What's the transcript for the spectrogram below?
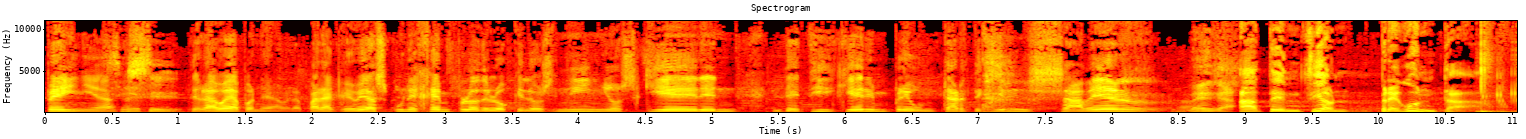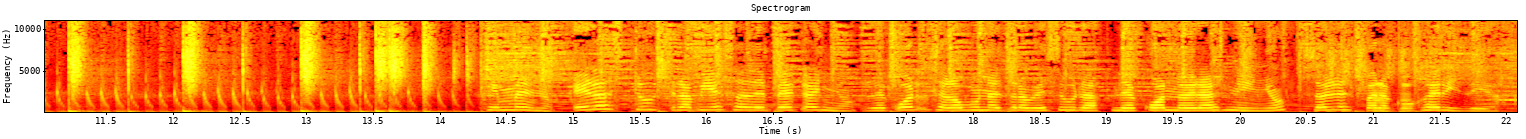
Peña, Sí, sí. te la voy a poner ahora, para que veas un ejemplo de lo que los niños quieren de ti, quieren preguntarte, quieren saber. Venga. Atención, pregunta. Jimeno, ¿eras tú travieso de pequeño? ¿Recuerdas alguna travesura de cuando eras niño? Solo es para coger ideas.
